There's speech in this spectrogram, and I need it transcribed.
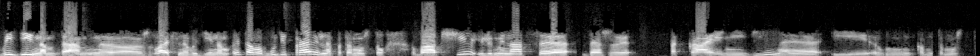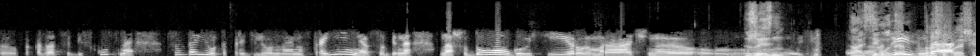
В едином, да, э, желательно в едином. Это будет правильно, потому что вообще иллюминация даже такая не единая и кому-то может э, показаться безвкусная, создает определенное настроение, особенно в нашу долгую, серую, мрачную Жизнь? А, э, зиму, да? жизнь, Прошу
